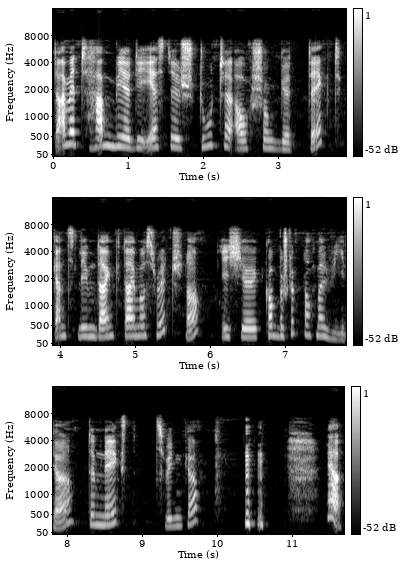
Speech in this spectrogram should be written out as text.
Damit haben wir die erste Stute auch schon gedeckt. Ganz lieben Dank, Dimos Rich. Ne? Ich äh, komme bestimmt nochmal wieder demnächst. Zwinker. Ja,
